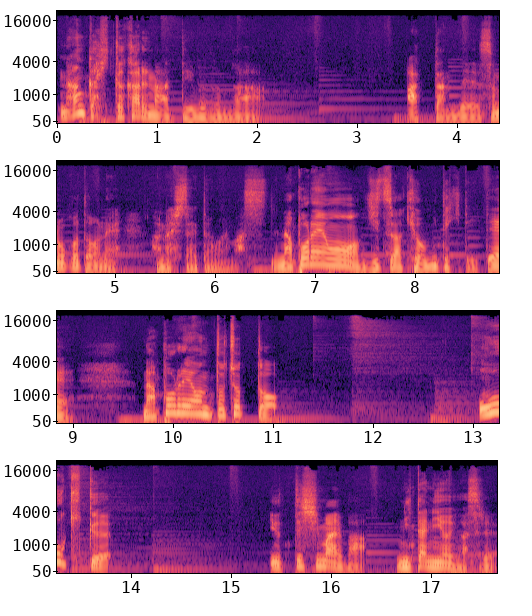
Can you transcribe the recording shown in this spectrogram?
なんか引っかかるなっていう部分があったんで、そのことをね、話したいと思います。ナポレオンを実は今日見てきていて、ナポレオンとちょっと大きく言ってしまえば似た匂いがする。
